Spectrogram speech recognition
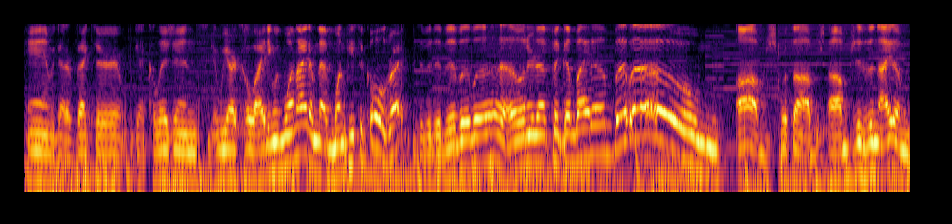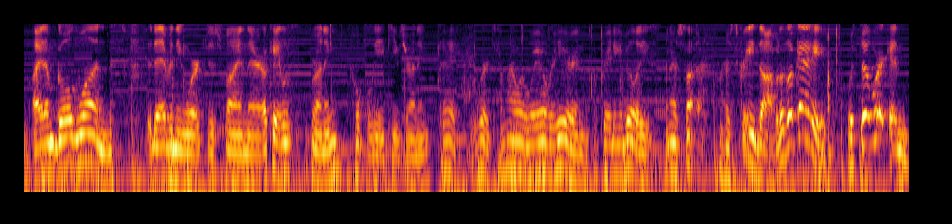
And we got our vector, we got collisions. We are colliding with one item, that one piece of gold, right? Owner dot pick up item, boom! Obj, what's obj? Obj is an item, item gold one. Everything worked just fine there. Okay, let's keep running. Hopefully it keeps running. Okay, it worked. Somehow we're way over here and upgrading abilities. And our, our screen's off, but it's okay. We're still working.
